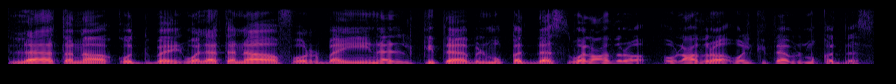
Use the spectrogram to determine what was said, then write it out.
لا تناقض بين ولا تنافر بين الكتاب المقدس والعذراء أو العذراء والكتاب المقدس.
